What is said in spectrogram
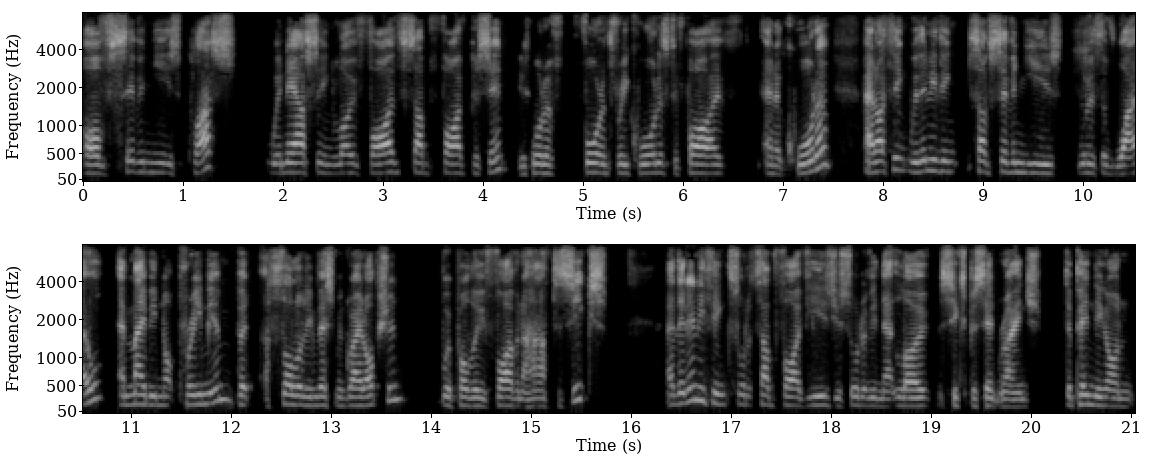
of seven years plus. We're now seeing low five, sub five percent. You're sort of four and three quarters to five and a quarter. And I think with anything sub seven years worth of WALE, and maybe not premium, but a solid investment grade option, we're probably five and a half to six. And then anything sort of sub five years, you're sort of in that low 6% range, depending on,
